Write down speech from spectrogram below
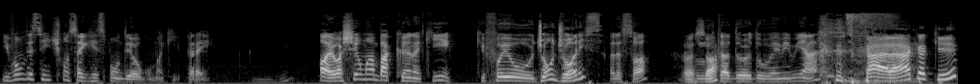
E vamos ver se a gente consegue responder alguma aqui. Peraí. Ó, eu achei uma bacana aqui, que foi o John Jones, olha só. Olha o só. lutador do MMA. Caraca, que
